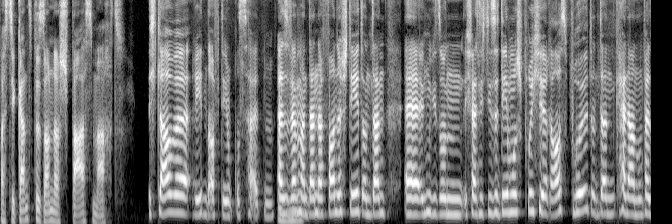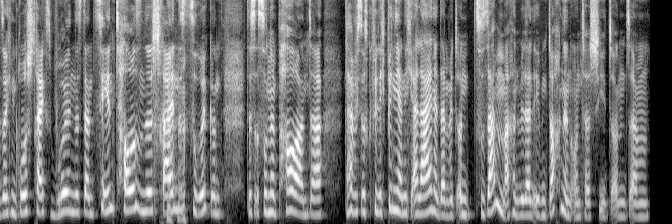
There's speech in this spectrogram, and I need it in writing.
was dir ganz besonders Spaß macht? Ich glaube, Reden auf Demos halten. Also mhm. wenn man dann da vorne steht und dann äh, irgendwie so ein, ich weiß nicht, diese Demosprüche rausbrüllt und dann, keine Ahnung, bei solchen Großstreiks brüllen es dann Zehntausende, schreien es zurück und das ist so eine Power und da, da habe ich so das Gefühl, ich bin ja nicht alleine damit und zusammen machen wir dann eben doch einen Unterschied. Und ähm,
